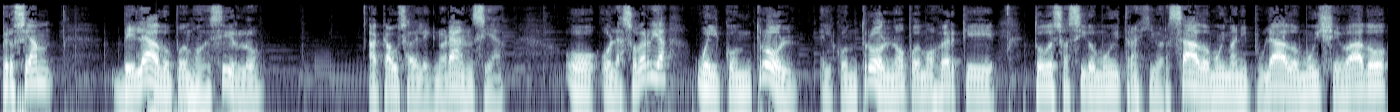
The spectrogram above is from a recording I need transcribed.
pero se han velado, podemos decirlo, a causa de la ignorancia o, la soberbia o el control. El control, ¿no? Podemos ver que todo eso ha sido muy transgiversado, muy manipulado, muy llevado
